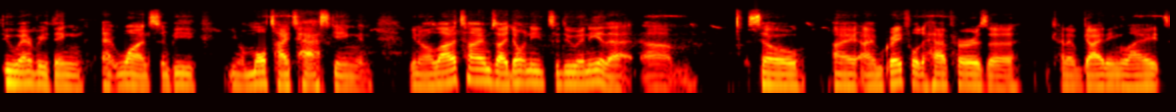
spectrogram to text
do everything at once and be, you know, multitasking and you know a lot of times i don't need to do any of that um, so I, i'm grateful to have her as a kind of guiding light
